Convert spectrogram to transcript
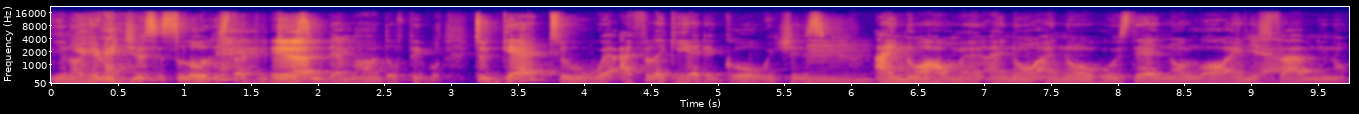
you know he reduces slowly start reducing Yeah. the amount of people to get to where i feel like he had a goal which is Mm. i know how many i know i know who's there no law in his family you know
